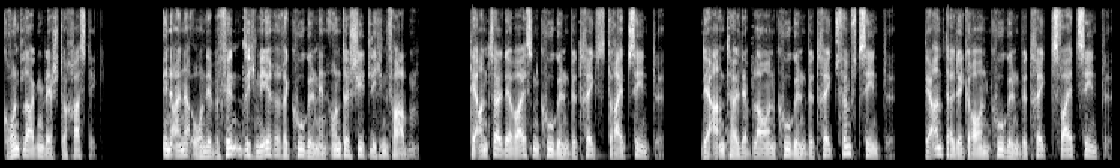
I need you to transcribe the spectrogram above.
Grundlagen der Stochastik. In einer Urne befinden sich mehrere Kugeln in unterschiedlichen Farben. Der Anteil der weißen Kugeln beträgt 3 Zehntel. Der Anteil der blauen Kugeln beträgt 5 Zehntel. Der Anteil der grauen Kugeln beträgt 2 Zehntel.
